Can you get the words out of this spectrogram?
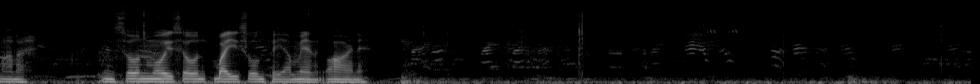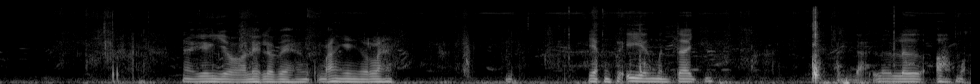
មកណាមាន01 03 05មែនទាំងអស់ហើយនេះណែយើងយកនេះលើវាបាំងយើងយកឡានយ៉ាងផ្អៀងបន្តិចដាក់លើលើអស់មក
